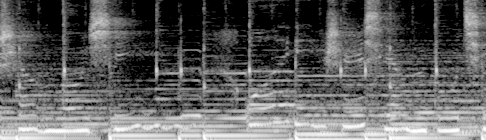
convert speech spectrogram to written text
伤心，我一时想不起。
